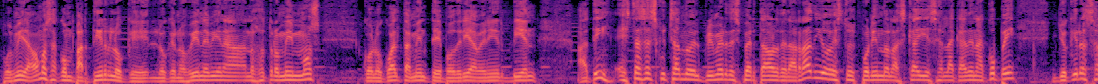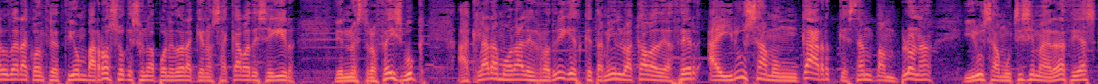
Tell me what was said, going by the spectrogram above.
pues mira, vamos a compartir lo que, lo que nos viene bien a nosotros mismos, con lo cual también te podría venir bien a ti. Estás escuchando el primer despertador de la radio, esto es Poniendo las calles en la cadena Cope. Yo quiero saludar a Concepción Barroso, que es una ponedora que nos acaba de seguir en nuestro Facebook, a Clara Morales Rodríguez, que también lo acaba de hacer, a Irusa Moncar, que está en Pamplona. Irusa, muchísimas gracias.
